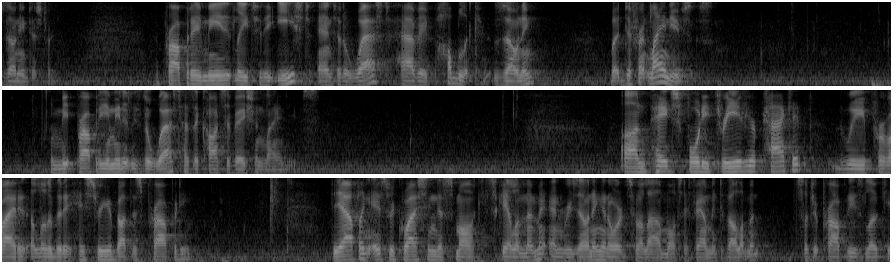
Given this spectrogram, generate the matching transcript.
zoning district. The property immediately to the east and to the west have a public zoning, but different land uses. The property immediately to the west has a conservation land use. On page 43 of your packet, we've provided a little bit of history about this property. The applicant is requesting a small-scale amendment and rezoning in order to allow multifamily development. Subject property is loca-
